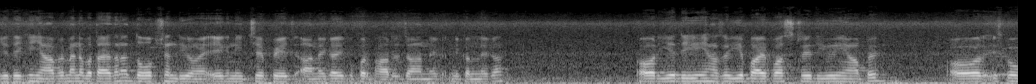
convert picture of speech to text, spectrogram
ये देखिए यहाँ पे मैंने बताया था ना, दो ऑप्शन दिए हुए हैं, एक नीचे पेज आने का, एक ऊपर बाहर जाने का, निकलने का। और ये देखिए यहाँ से ये बाईपास ट्रे दी हुई यहाँ पे। और इसको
